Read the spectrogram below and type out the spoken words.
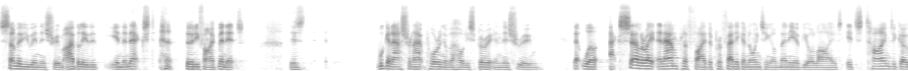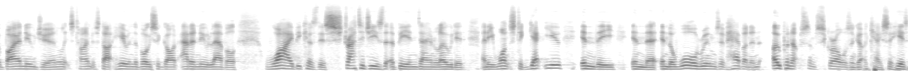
some of you in this room, I believe that in the next 35 minutes, we're going to ask for an outpouring of the Holy Spirit in this room that will accelerate and amplify the prophetic anointing on many of your lives. It's time to go buy a new journal. It's time to start hearing the voice of God at a new level. Why? Because there's strategies that are being downloaded, and He wants to get you in the in the in the war rooms of heaven and open up some scrolls and go, okay, so here's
